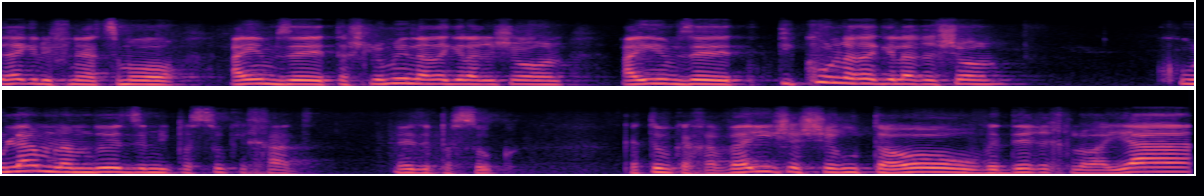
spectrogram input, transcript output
רגל בפני עצמו, האם זה תשלומים לרגל הראשון, האם זה תיקון לרגל הראשון. כולם למדו את זה מפסוק אחד. מאיזה פסוק? כתוב ככה, והאיש אשר הוא טהור ובדרך לא היה,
